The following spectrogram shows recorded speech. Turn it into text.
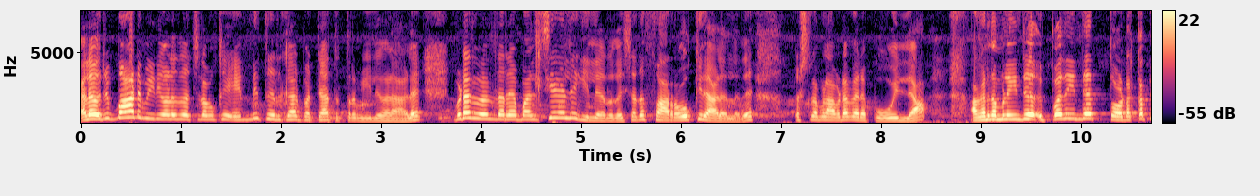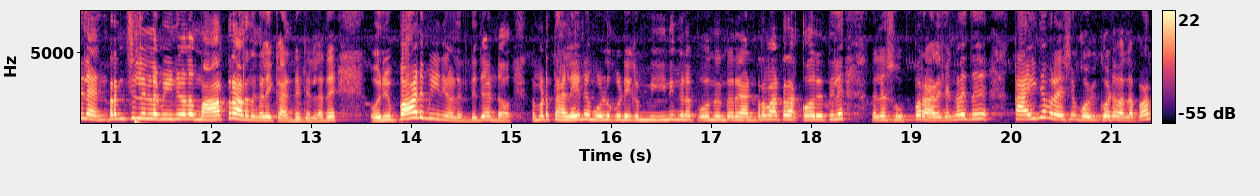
അല്ല ഒരുപാട് മീനുകൾ എന്ന് വെച്ചാൽ നമുക്ക് എണ്ണി തീർക്കാൻ പറ്റാത്തത്ര മീനുകളാണ് ഇവിടെ എന്താ പറയുക മത്സ്യകല്ലേക്ക് ഇല്ലായിരുന്നു പക്ഷേ അത് ഫറോക്കിലാണ് ഉള്ളത് പക്ഷെ നമ്മൾ അവിടെ വരെ പോയില്ല. അങ്ങനെ നമ്മൾ ഇതിന്റെ ഇപ്പോൾ ഇതിന്റെ തുടക്കത്തിൽ എൻട്രൻസിലുള്ള മീനുകൾ മാത്രമാണ് നിങ്ങൾ ഈ കണ്ടിട്ടുള്ളത്. ഒരുപാട് മീനുകളുണ്ട്. ഇത് കണ്ടോ? നമ്മുടെ തലേന്റെ മുകളിൽ കൂടിയൊക്കെ മീൻ ഇങ്ങനെ പോകുന്ന എന്താ പറയുക അണ്ടർ വാട്ടർ അക്വാറിയത്തിൽ നല്ല സൂപ്പറാണ്. ഞങ്ങളിത് കഴിഞ്ഞ പ്രാവശ്യം കോഴിക്കോട് വന്നപ്പം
